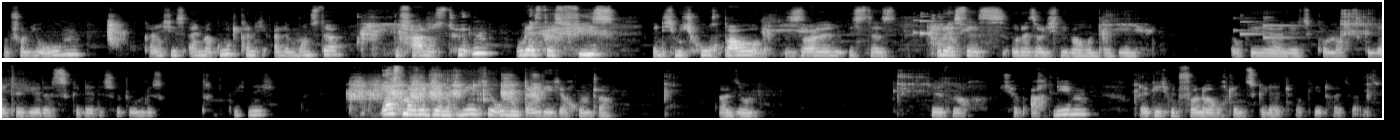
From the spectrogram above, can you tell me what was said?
und von hier oben kann ich es einmal gut, kann ich alle Monster gefahrlos töten. Oder ist das fies, wenn ich mich hochbaue soll, ist das, oder ist das, oder soll ich lieber runtergehen? Okay, ja, jetzt kommen noch Skelette hier. Das Skelett ist so dumm, das trifft mich nicht. Erstmal regeneriere ich hier oben und dann gehe ich auch runter. Also, jetzt noch, ich habe acht Leben. Da gehe ich mit voller Wucht ins Skelett. Okay, 3, 2, 1.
